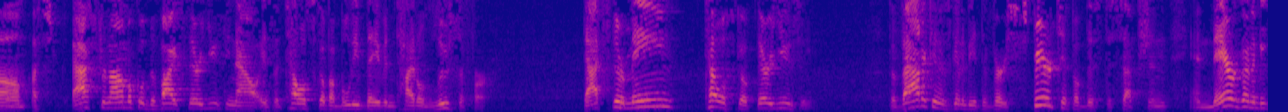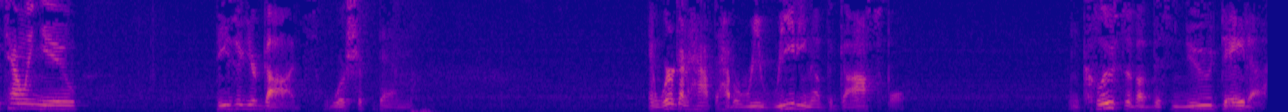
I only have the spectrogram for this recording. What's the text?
um, astronomical device they're using now is a telescope I believe they've entitled Lucifer. That's their main telescope they're using. The Vatican is going to be at the very spear tip of this deception, and they're going to be telling you these are your gods, worship them. And we're going to have to have a rereading of the gospel, inclusive of this new data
